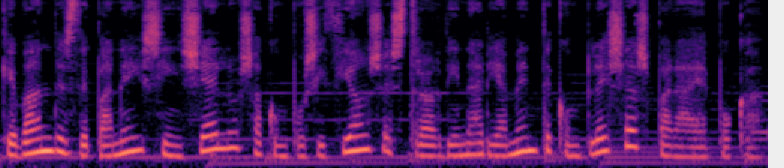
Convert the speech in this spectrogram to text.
que van desde paneis sinxelos a composicións extraordinariamente complexas para a época.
